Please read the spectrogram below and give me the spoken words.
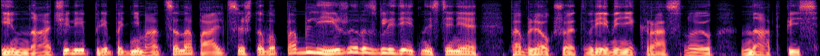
и начали приподниматься на пальцы, чтобы поближе разглядеть на стене поблекшую от времени красную надпись.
